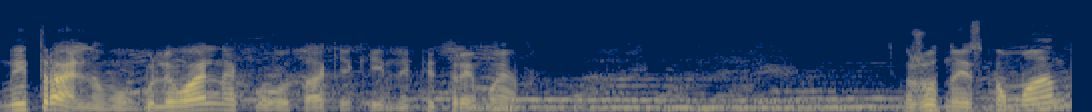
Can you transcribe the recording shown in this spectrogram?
нейтральному вболівальнику, так, який не підтримує жодної з команд.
